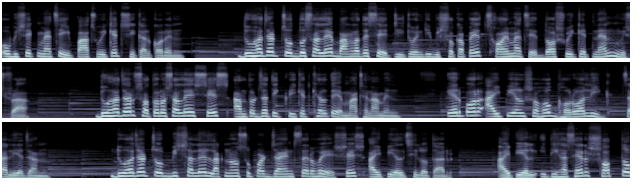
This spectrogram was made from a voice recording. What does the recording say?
অভিষেক ম্যাচেই পাঁচ উইকেট শিকার করেন। দু হাজার চোদ্দ সালে বাংলাদেশে টি টোয়েন্টি বিশ্বকাপে ছয় ম্যাচে দশ উইকেট নেন মিশ্রা। দু হাজার সতেরো সালে শেষ আন্তর্জাতিক ক্রিকেট খেলতে মাঠে নামেন। এরপর আইপিএল সহ ঘরোয়া লিগ চালিয়ে যান। দু হাজার চব্বিশ সালে লখনৌ সুপার জায়ান্টসের হয়ে শেষ আইপিএল ছিল তার। আইপিএল ইতিহাসের সপ্তম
